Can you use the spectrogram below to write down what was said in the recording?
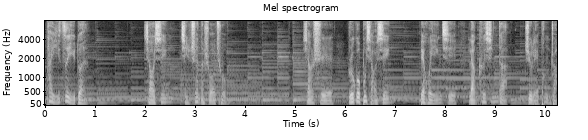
他一字一顿，小心谨慎地说出，像是如果不小心，便会引起两颗心的剧烈碰撞，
